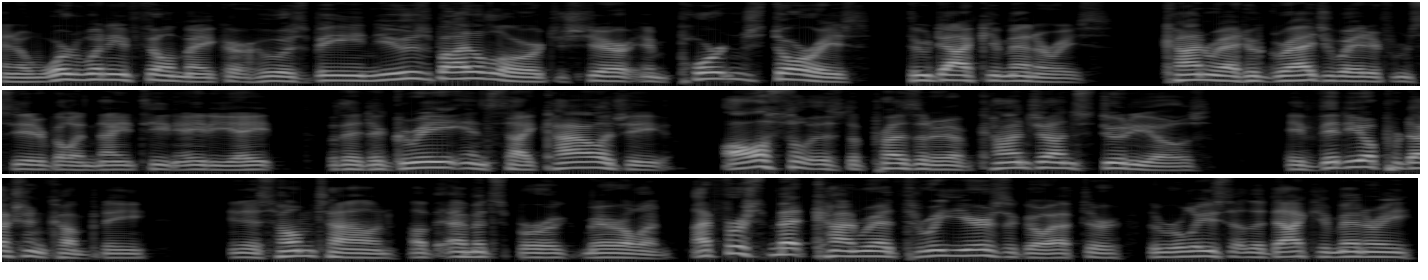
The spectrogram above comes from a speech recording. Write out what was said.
an award winning filmmaker who is being used by the Lord to share important stories through documentaries. Conrad, who graduated from Cedarville in 1988 with a degree in psychology also is the president of Conjo Studios, a video production company in his hometown of Emmitsburg, Maryland. I first met Conrad three years ago after the release of the documentary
